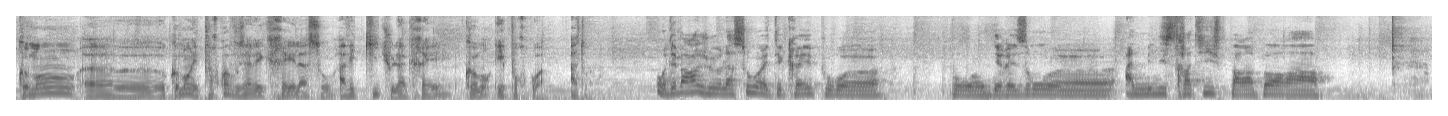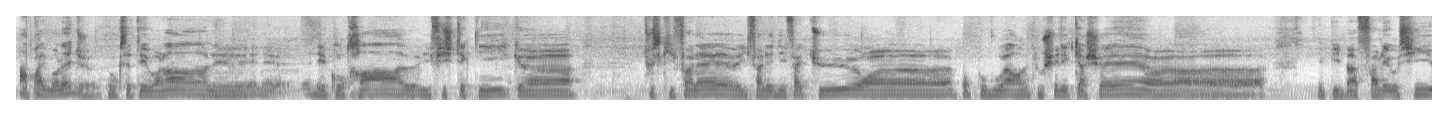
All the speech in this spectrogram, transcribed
Comment, euh, comment et pourquoi vous avez créé l'assaut? Avec qui tu l'as créé? Comment et pourquoi? À toi. Au démarrage, l'assaut a été créé pour, euh, pour des raisons euh, administratives par rapport à, après Knowledge. Donc c'était voilà hein, les, les, contrats, euh, les fiches techniques, euh, tout ce qu'il fallait. Euh, il fallait des factures pour pouvoir toucher les cachets. et puis bah fallait aussi,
